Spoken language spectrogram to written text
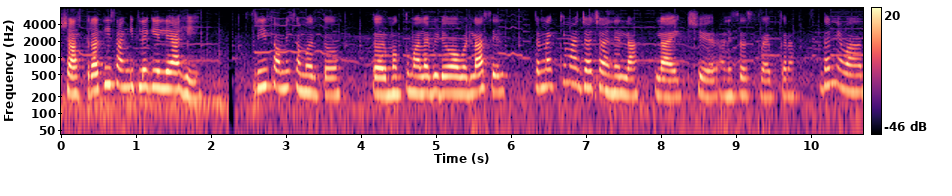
शास्त्रातही सांगितले गेले आहे. श्री स्वामी समर्थ. तर मग तुम्हाला व्हिडिओ आवडला असेल तर नक्की माझ्या चॅनेलला लाईक शेअर आणि सबस्क्राईब करा. धन्यवाद.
